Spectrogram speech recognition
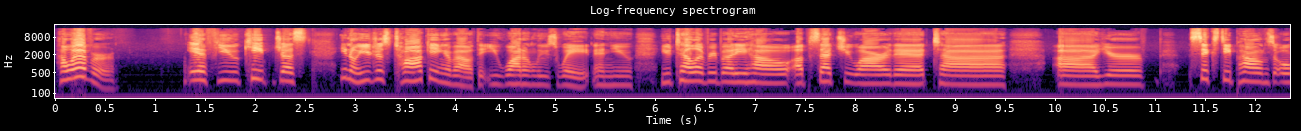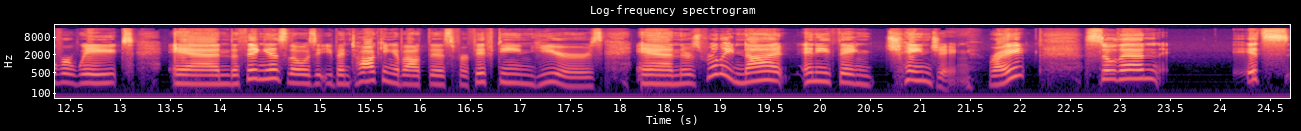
However, if you keep just you know you're just talking about that you want to lose weight and you you tell everybody how upset you are that uh, uh, you're 60 pounds overweight. And the thing is, though, is that you've been talking about this for 15 years and there's really not anything changing, right? So then it's,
